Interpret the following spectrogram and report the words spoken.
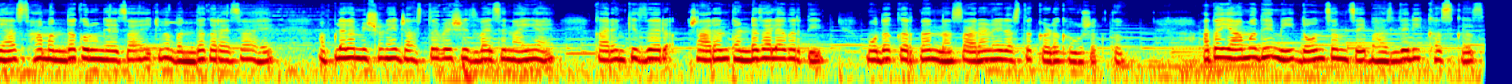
गॅस हा मंद करून घ्यायचा आहे किंवा बंद करायचा आहे. आपल्याला मिश्रण हे जास्त वेळ शिजवायचे नाही आहे. कारण की जर सारण थंड झाल्यावरती मोदक करताना सारण हे जास्त कडक होऊ शकतं. आता यामध्ये मी दोन चमचे भाजलेली खसखस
